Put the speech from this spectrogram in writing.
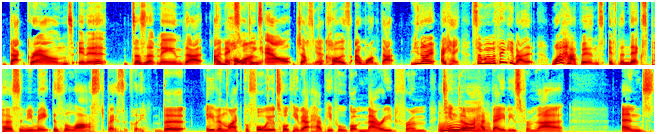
background in it doesn't mean that I'm holding one's- out just Yeah. because I want that. You know, okay, so we were thinking about it. What happens if the next person you meet is the last, basically? the even like before we were talking about how people got married from Tinder or Mm. had babies from that, and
